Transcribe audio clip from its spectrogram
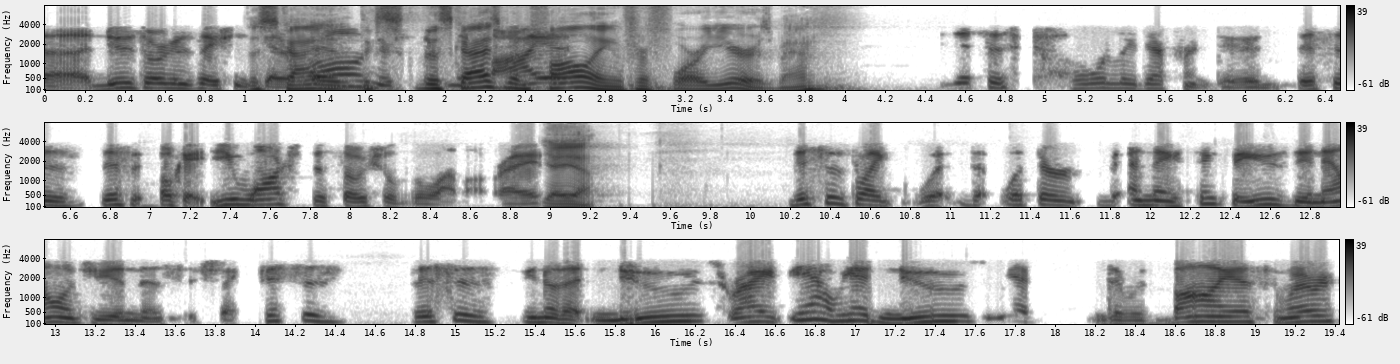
uh, news organizations the get sky wrong. the, the sky's been falling for 4 years, man. This is totally different, dude. This is this. is- Okay, you watched the Social Dilemma, right? Yeah, yeah. This is like what what they're and they think they use the analogy in this. It's like this is this is you know that news, right? Yeah, we had news. We had there was bias and whatever.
